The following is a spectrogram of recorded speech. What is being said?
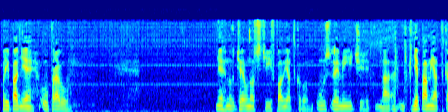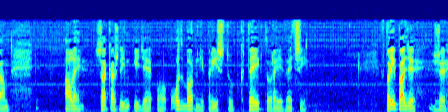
prípadne úpravu nehnuteľností v pamiatkovom území, čiže na, k nepamiatkám, ale za každým ide o odborný prístup k tej ktorej veci. V prípade, že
